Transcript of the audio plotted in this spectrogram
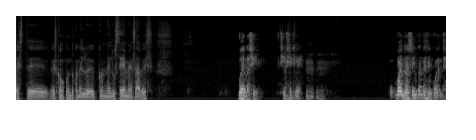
este, es conjunto con el, con el UCM, ¿sabes? Bueno, sí. sí, sí. Que, mm, mm. Bueno, 50-50.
